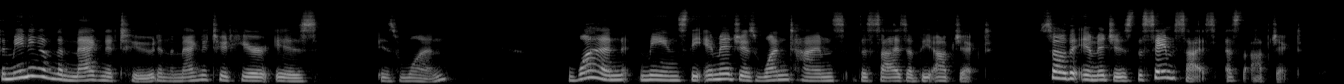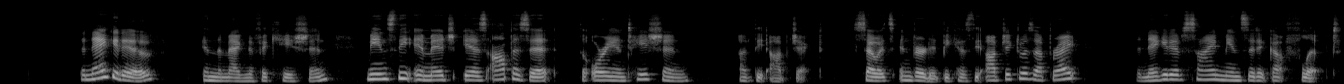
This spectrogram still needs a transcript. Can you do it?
The meaning of the magnitude, and the magnitude here is, is 1, 1 means the image is 1 times the size of the object. So the image is the same size as the object. The negative in the magnification means the image is opposite the orientation of the object. So it's inverted because the object was upright. The negative sign means that it got flipped,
